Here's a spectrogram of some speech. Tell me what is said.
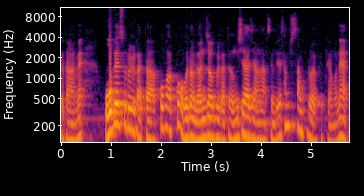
그 다음에 5배수를 갖다 뽑았고 그다음 면접을 갖다 응시하지 않은 학생들이 33%였기 때문에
